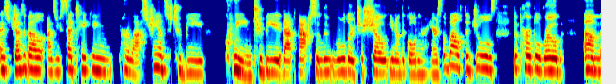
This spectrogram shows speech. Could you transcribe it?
as jezebel as you said taking her last chance to be queen to be that absolute ruler to show you know the gold in golden hairs the wealth the jewels the purple robe um,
